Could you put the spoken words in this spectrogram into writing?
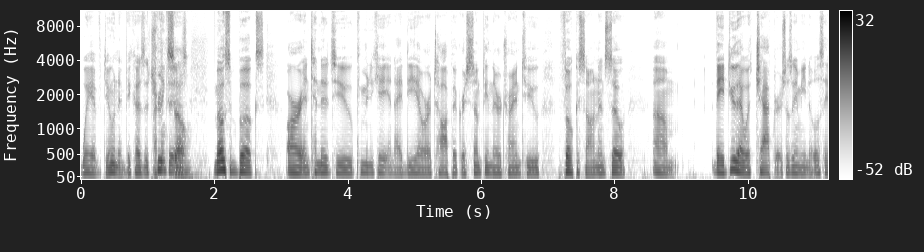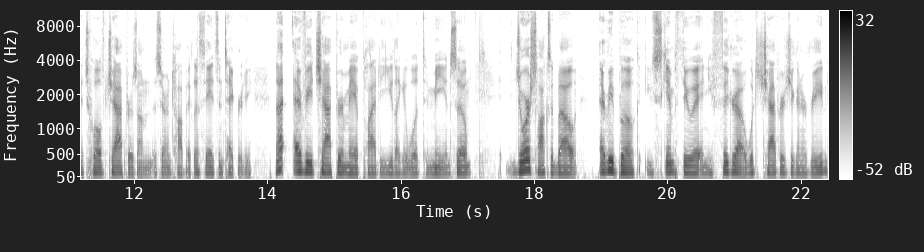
way of doing it because the truth is so. most books are intended to communicate an idea or a topic or something they're trying to focus on. And so um, they do that with chapters. So it's going to be, you know, let's say 12 chapters on a certain topic. Let's say it's integrity. Not every chapter may apply to you like it would to me. And so George talks about every book, you skim through it and you figure out which chapters you're going to read.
